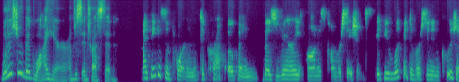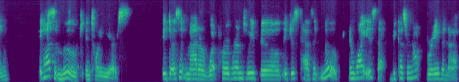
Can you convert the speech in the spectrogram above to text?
What is your big why here? I'm just interested. I think it's important to crack open those very honest conversations. If you look at diversity and inclusion, it hasn't moved in 20 years. It doesn't matter what programs we build, it just hasn't moved. And why is that? Because we're not brave enough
